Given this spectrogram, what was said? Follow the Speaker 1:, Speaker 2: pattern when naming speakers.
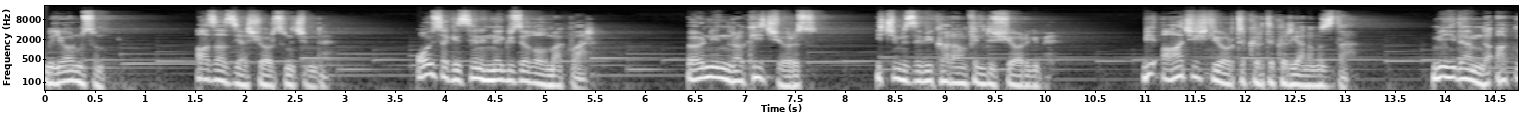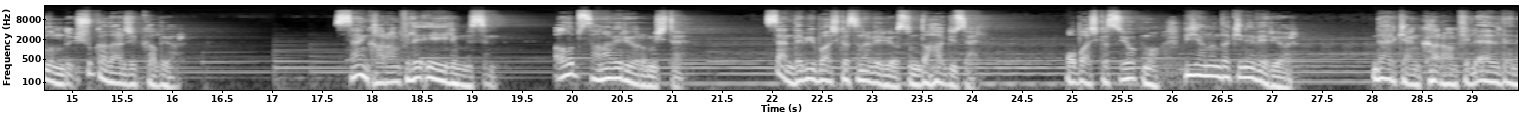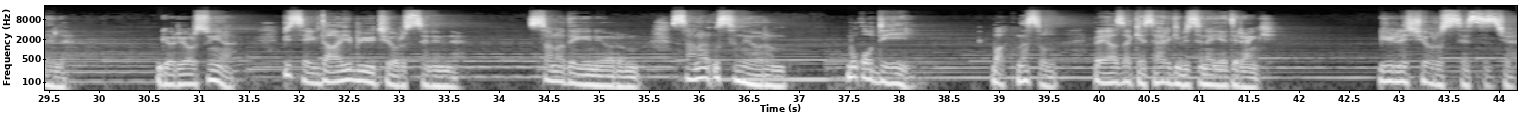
Speaker 1: Biliyor musun? Az az yaşıyorsun içimde. Oysa ki seninle güzel olmak var. Örneğin rakı içiyoruz. İçimize bir karanfil düşüyor gibi. Bir ağaç işliyor tıkır tıkır yanımızda. Midemde, aklımda şu kadarcık kalıyor. Sen karanfile eğilimlisin. Alıp sana veriyorum işte. Sen de bir başkasına veriyorsun daha güzel. O başkası yok mu? Bir yanındakine veriyor. Derken karanfil elden ele. Görüyorsun ya, bir sevdayı büyütüyoruz seninle. Sana değiniyorum, sana ısınıyorum. Bu o değil. Bak nasıl beyaza keser gibisine yedi renk. Birleşiyoruz sessizce.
